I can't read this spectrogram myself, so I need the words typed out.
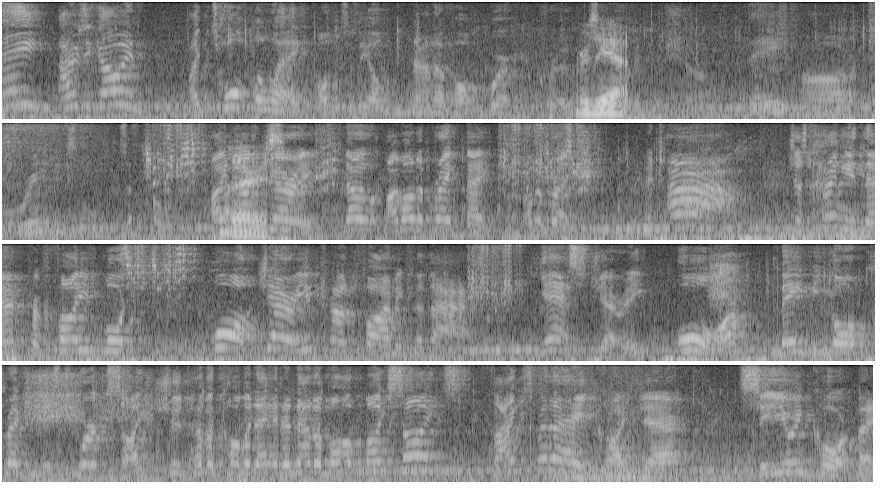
Hey, how's it going? I talked my way onto the old nanobot work crew. Where's he at? They are really small. So, oh, I Oh, know, there. Jerry. No, I'm on a break, mate. On a break. And ah, just hang in there for five more. What, Jerry? You can't fire me for that. Yes, Jerry. Or maybe your prejudiced worksite should have accommodated a nanobot of my size. Thanks for the hate crime, Jerry. See you in court, mate.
